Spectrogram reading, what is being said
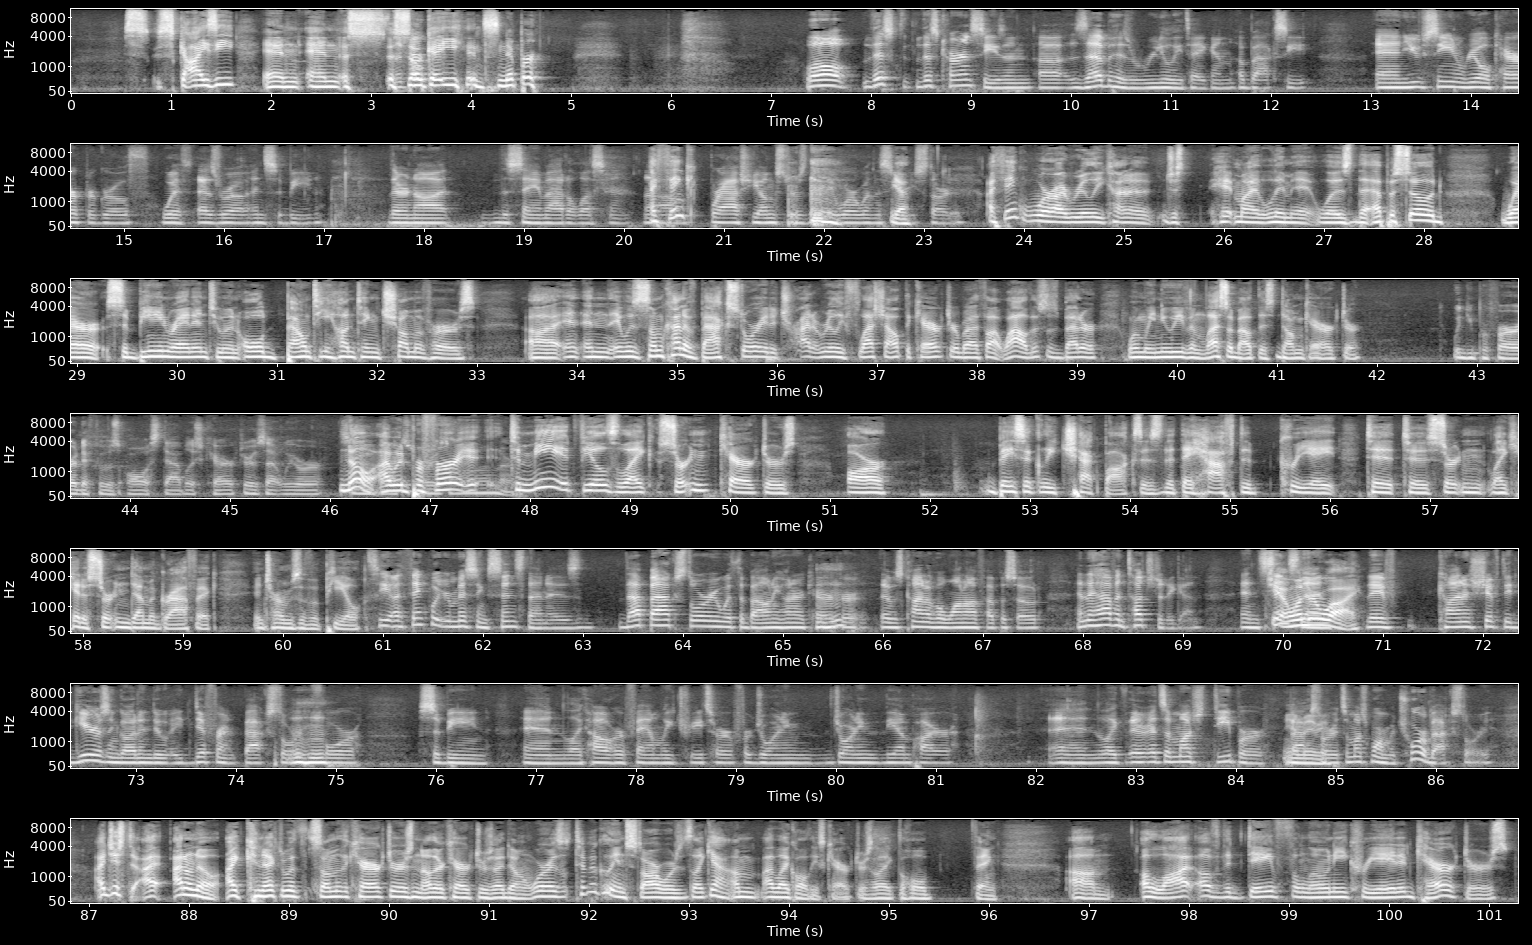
S- Skyzy and and Snipper? Ahsoka and Snipper. Well, this this current season, uh, Zeb has really taken a back seat, and you've seen real character growth with Ezra and Sabine. They're not the same adolescent, I um, think- brash youngsters that they were when the series Yeah. started. I think where I really kind of just hit my limit was the episode where Sabine ran into an old bounty hunting chum of hers. Uh, and, and it was some kind of backstory to try to really flesh out the character, but I thought, wow, this is better when we knew even less about this dumb character. Would you prefer it if it was all established characters that we were? No, I would prefer on, it. or- To me, it feels like certain characters are basically check boxes that they have to create to to certain like hit a certain demographic in terms of appeal. See, I think what you're missing since then is that backstory with the bounty hunter character. Mm-hmm. It was kind of a one-off episode, and they haven't touched it again. And Gee, I wonder then, why. they've kind of shifted gears and got into a different backstory Mm-hmm. for Sabine and like how her family treats her for joining joining the Empire. And like there, it's a much deeper Yeah, maybe. backstory. It's a much more mature backstory. I just I I don't know. I connect with some of the characters and other characters I don't. Whereas typically in Star Wars, it's like, yeah, I'm I like all these characters. I like the whole thing. Um, a lot of the Dave Filoni created characters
